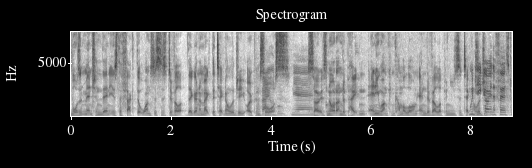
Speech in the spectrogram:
wasn't mentioned then is the fact that once this is developed, they're going to make the technology open Available, source. yeah. So it's not under patent. Anyone can come along and develop and use the technology. Would you go the first,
